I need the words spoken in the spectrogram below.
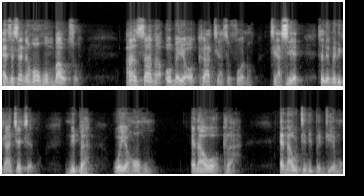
ɛsɛ sɛ ne honhom ba wo ansa na ɔbɛyɛ ɔkra teasefoɔ no teaseɛ sɛdeɛ medical akyerɛkyerɛ no. Nipa wɔyɛ honhom ɛna ɔwɔ kra ɛna ɔte nipadua mu.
